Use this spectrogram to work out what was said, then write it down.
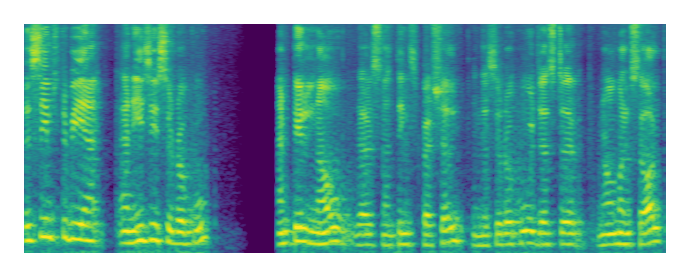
This seems to be a, an easy Sudoku. Until now, there's nothing special in the Sudoku, just a normal solve.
